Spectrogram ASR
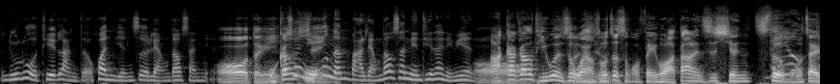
你如果贴烂的，换颜色两到三年。哦，等于我刚所以你不能把两到三年贴在里面啊。刚刚提问的时候，我想说这什么废话？当然是先色膜再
